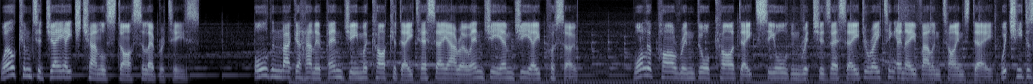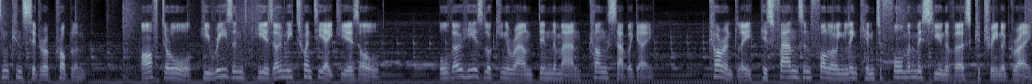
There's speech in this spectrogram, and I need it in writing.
Welcome to JH Channel Star Celebrities. Alden Nagahanip NG Makakadate SA Arrow NG MGA Pusso. Walla Par Rindor Car Date C Alden Richards SA Derating NA Valentine's Day, which he doesn't consider a problem. After all, he reasoned, he is only 28 years old. Although he is looking around Din the man, Kung Sabagay. Currently, his fans and following link him to former Miss Universe Catriona Gray.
